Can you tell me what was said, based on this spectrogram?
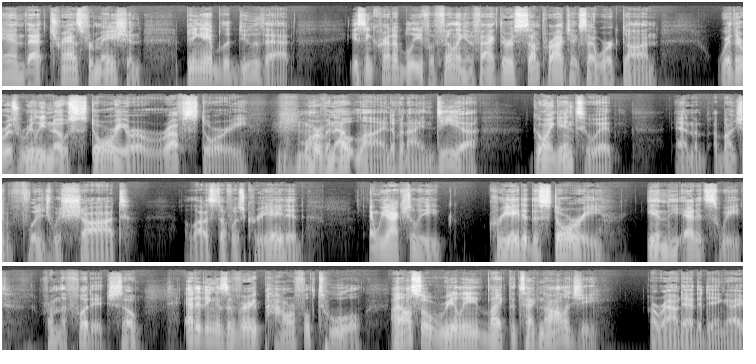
And that transformation, being able to do that is incredibly fulfilling. In fact, there are some projects I worked on where there was really no story or a rough story, more of an outline of an idea going into it. And a bunch of footage was shot, a lot of stuff was created and we actually created the story in the edit suite from the footage. So editing is a very powerful tool. I also really like the technology around editing. I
